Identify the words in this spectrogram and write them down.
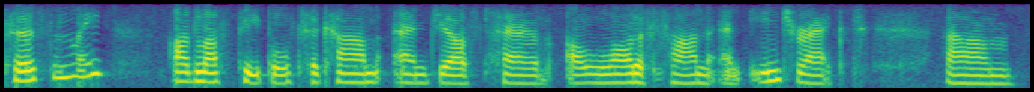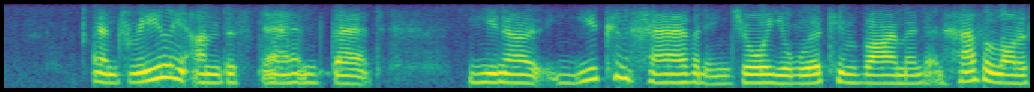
personally, I'd love people to come and just have a lot of fun and interact um, and really understand that, you know, you can have and enjoy your work environment and have a lot of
